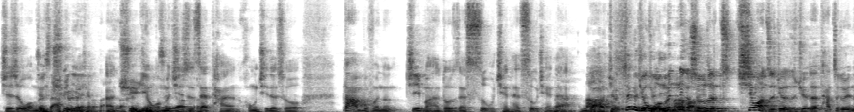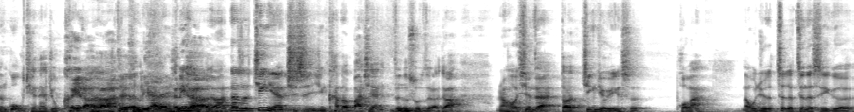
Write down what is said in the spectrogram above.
其实我们去年啊、想法 去年我们其实在谈红旗的时候。大部分的基本上都是在四五千台、四五千台啊，蛮好就这个就我们那个时候的期望值就是觉得他这个月能过五千台就可以了，对吧？啊对很厉害了很厉害了，对吧？但是今年其实已经看到八千这个数字了，对吧？然后现在到金九银十破万，那我觉得这个真的是一个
